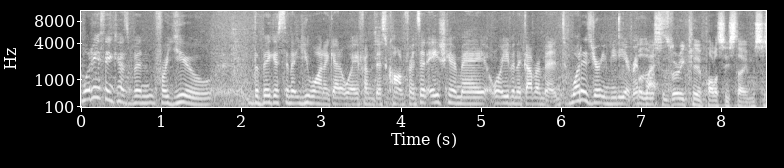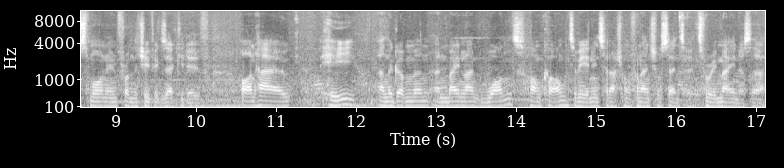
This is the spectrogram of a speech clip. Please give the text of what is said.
What do you think has been for you the biggest thing that you want to get away from this conference and HKMA or even the government? What is your immediate request? Well, there's some very clear policy statements this morning from the chief executive on how he and the government and mainland want Hong Kong to be an international financial centre, to remain as that.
